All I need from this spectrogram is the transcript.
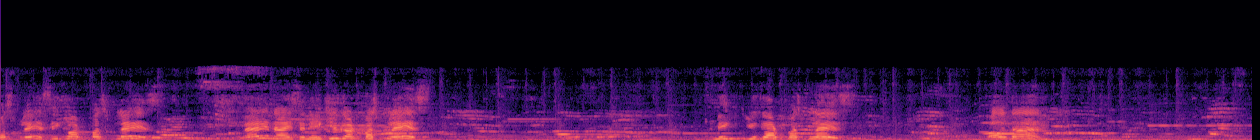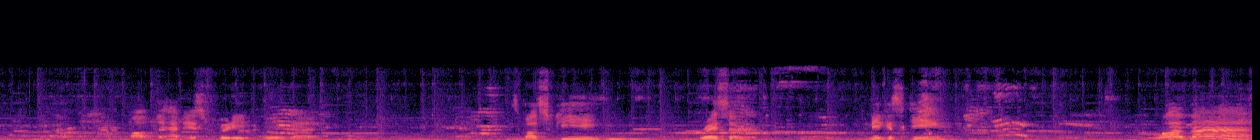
First place, he got first place. Very nice, Nick. You got first place. Nick, you got first place. Well done. Oh, that is pretty cool, guys. It's called Ski Racer. Nick is skiing. Well done.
